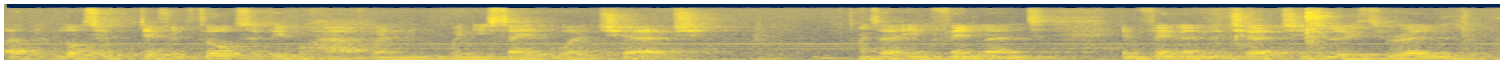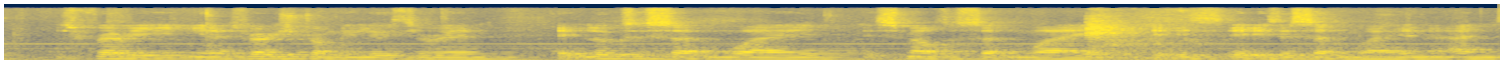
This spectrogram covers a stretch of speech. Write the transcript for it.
uh, lots of different thoughts that people have when when you say the word church. And so in Finland, in Finland the church is Lutheran. It's very, you know, it's very strongly Lutheran. It looks a certain way. It smells a certain way. It is, it is a certain way. And, and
